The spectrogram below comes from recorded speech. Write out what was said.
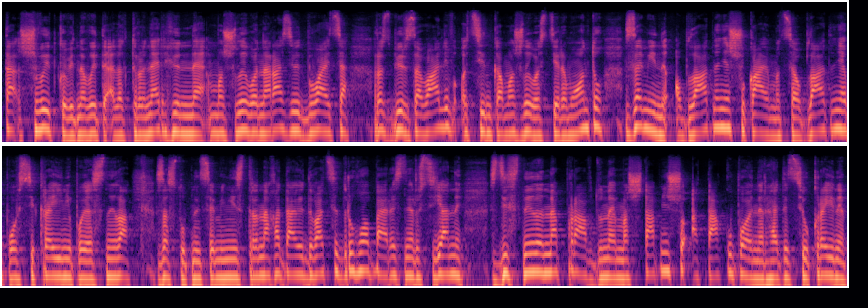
та швидко відновити електроенергію неможливо. Наразі відбувається розбір завалів, оцінка можливості ремонту, заміни обладнання. Шукаємо це обладнання по всій країні. Пояснила заступниця міністра. Нагадаю, 22 березня росіяни здійснили направду наймасштабнішу атаку по енергетиці України.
